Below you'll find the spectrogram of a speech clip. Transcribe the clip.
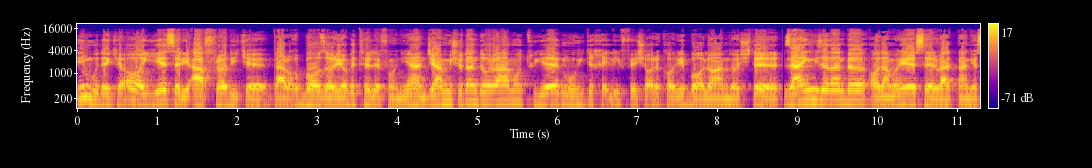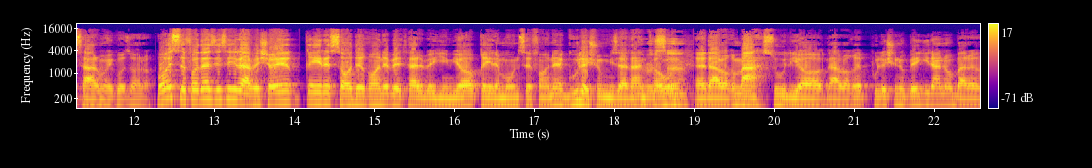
این بوده که آقا یه سری افرادی که در واقع بازاریاب تلفنی هن جمع می‌شدن دور هم و توی محیط خیلی فشار کاری بالا هم داشته زنگ می‌زدن به آدمای ثروتمند یا سرمایه گذارا با استفاده از یه سری روش های غیر صادقانه بهتر بگیم یا غیر منصفانه گولشون می‌زدن تا. اون در واقع محصول یا در واقع پولشون رو بگیرن و برای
